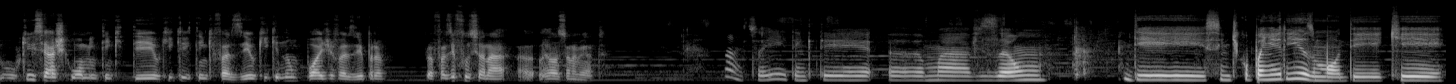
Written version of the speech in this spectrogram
o que você acha que o homem tem que ter, o que, que ele tem que fazer, o que, que não pode fazer para fazer funcionar o relacionamento? Ah, isso aí tem que ter uh, uma visão de, assim, de companheirismo, de que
